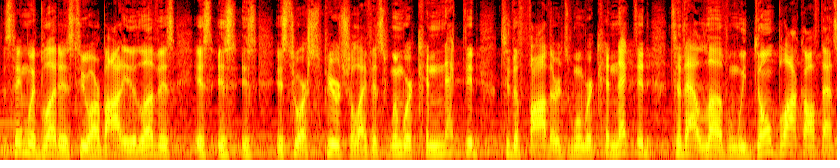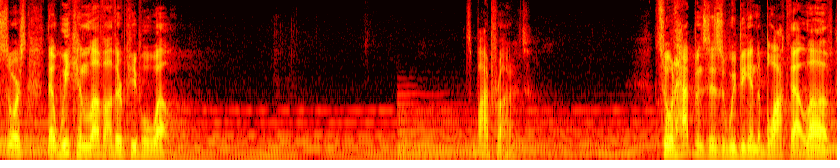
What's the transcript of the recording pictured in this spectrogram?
The same way blood is to our body, love is, is, is, is, is to our spiritual life. It's when we're connected to the Father, it's when we're connected to that love, when we don't block off that source, that we can love other people well. It's a byproduct. So, what happens is we begin to block that love,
